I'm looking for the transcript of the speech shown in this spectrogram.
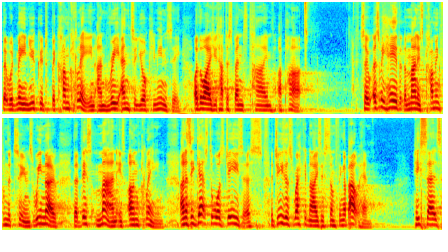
that would mean you could become clean and re enter your community. Otherwise, you'd have to spend time apart. So, as we hear that the man is coming from the tombs, we know that this man is unclean. And as he gets towards Jesus, Jesus recognizes something about him. He says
